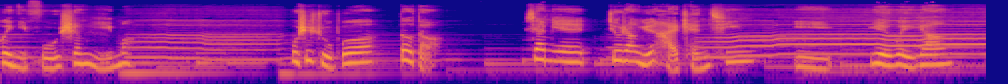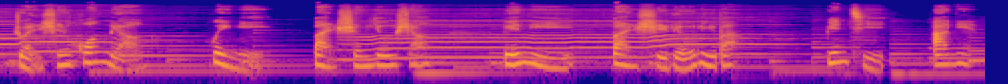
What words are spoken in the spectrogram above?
为你浮生一梦。我是主播豆豆，下面就让云海澄清，以月未央，转身荒凉，为你半生忧伤，怜你半世流离吧。编辑阿念。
